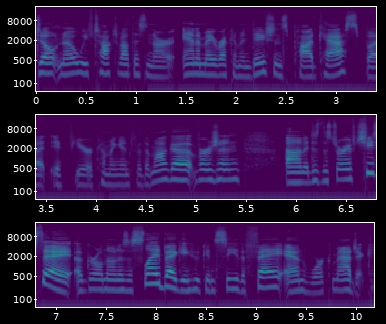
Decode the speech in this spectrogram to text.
don't know, we've talked about this in our anime recommendations podcast, but if you're coming in for the manga version, um, it is the story of Chise, a girl known as a sleigh beggy who can see the fae and work magic.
